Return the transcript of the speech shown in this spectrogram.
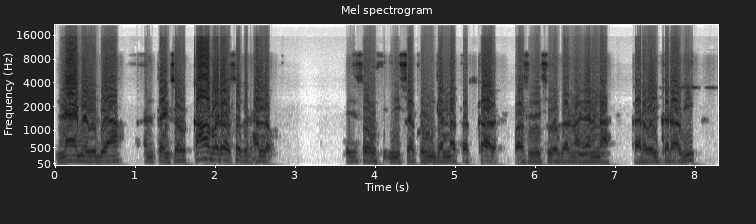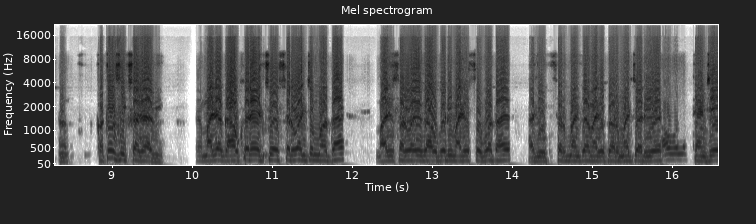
न्याय मिळू द्या आणि त्यांच्यावर का बरं असं झालं? त्याची सौनिशा करून त्यांना तत्काळ वासुदेव शिवकर्ण यांना कारवाई करावी कठोर शिक्षा द्यावी. तर माझ्या गावकऱ्यांचे सर्वांचे मत आहे माझे सर्व हे गावकरी माझ्या सोबत आहे माझे उपसरपंच माझे कर्मचारी आहे त्यांचे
